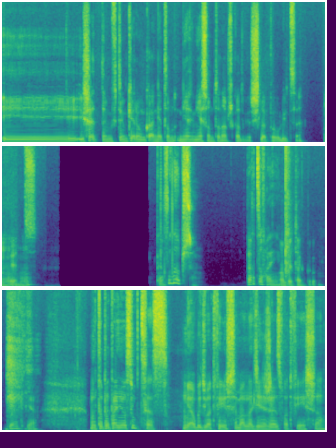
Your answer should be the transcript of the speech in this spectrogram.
i, i szedł tym, w tym kierunku, a nie, to, nie, nie są to na przykład wiesz, ślepe ulice. Mhm. Więc Bardzo dobrze. Bardzo fajnie. oby tak było. Pięknie. No to pytanie o sukces. Miał być łatwiejsze? Mam nadzieję, że jest łatwiejsze.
